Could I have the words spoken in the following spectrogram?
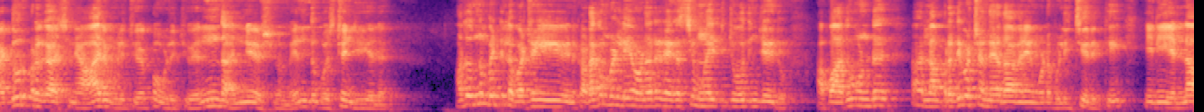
അടൂർ പ്രകാശിനെ ആര് വിളിച്ചു എപ്പോൾ വിളിച്ചു എന്ത് അന്വേഷണം എന്ത് ക്വസ്റ്റ്യൻ ചെയ്യൽ അതൊന്നും പറ്റില്ല. പക്ഷേ ഈ കടകംപള്ളിയെ വളരെ രഹസ്യമായിട്ട് ചോദ്യം ചെയ്തു. അപ്പോൾ അതുകൊണ്ട് എല്ലാം പ്രതിപക്ഷ നേതാവിനെയും കൂടെ വിളിച്ചിരുത്തി ഇനി എല്ലാ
